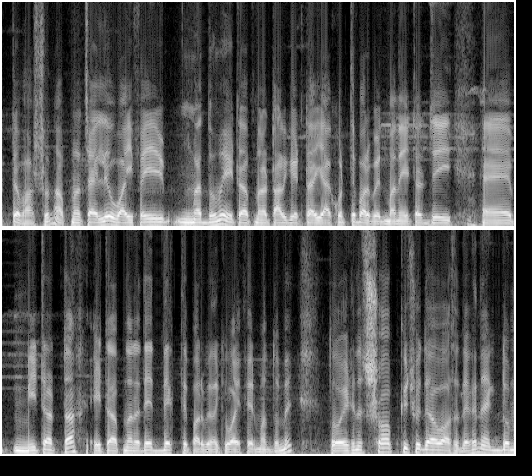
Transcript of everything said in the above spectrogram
একটা ভার্সন আপনারা চাইলে ওয়াইফাই মাধ্যমে এটা আপনারা টার্গেটটা ইয়া করতে পারবেন। মানে এটার যেই মিটারটা এটা আপনারা দেখতে পারবেন আর কি ওয়াইফাইয়ের মাধ্যমে। তো এখানে সব কিছু দেওয়া আছে। দেখেন একদম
